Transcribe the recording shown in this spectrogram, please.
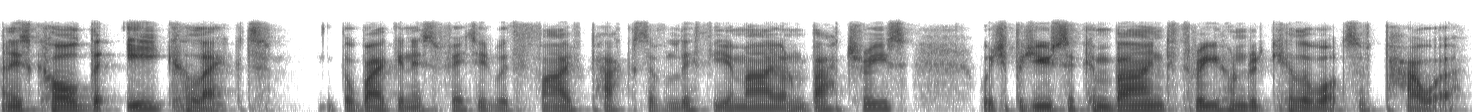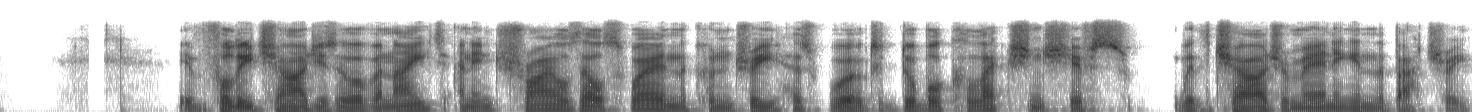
and is called the E-Collect, the wagon is fitted with five packs of lithium ion batteries, which produce a combined 300 kilowatts of power. It fully charges overnight and in trials elsewhere in the country has worked double collection shifts with charge remaining in the battery.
